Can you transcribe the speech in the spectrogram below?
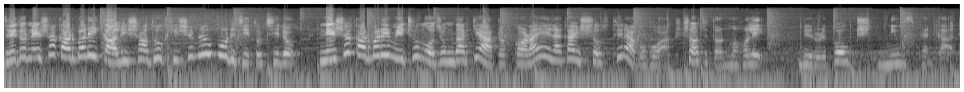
ধৃত নেশা কারবারি কালী সাধক হিসেবেও পরিচিত ছিল। নেশা কারবারি মিঠু মজুমদারকে আটক করায় এলাকায় স্বস্তির আবহাওয়া। সচেতন মহলে। Bureau report, News Vanguard.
